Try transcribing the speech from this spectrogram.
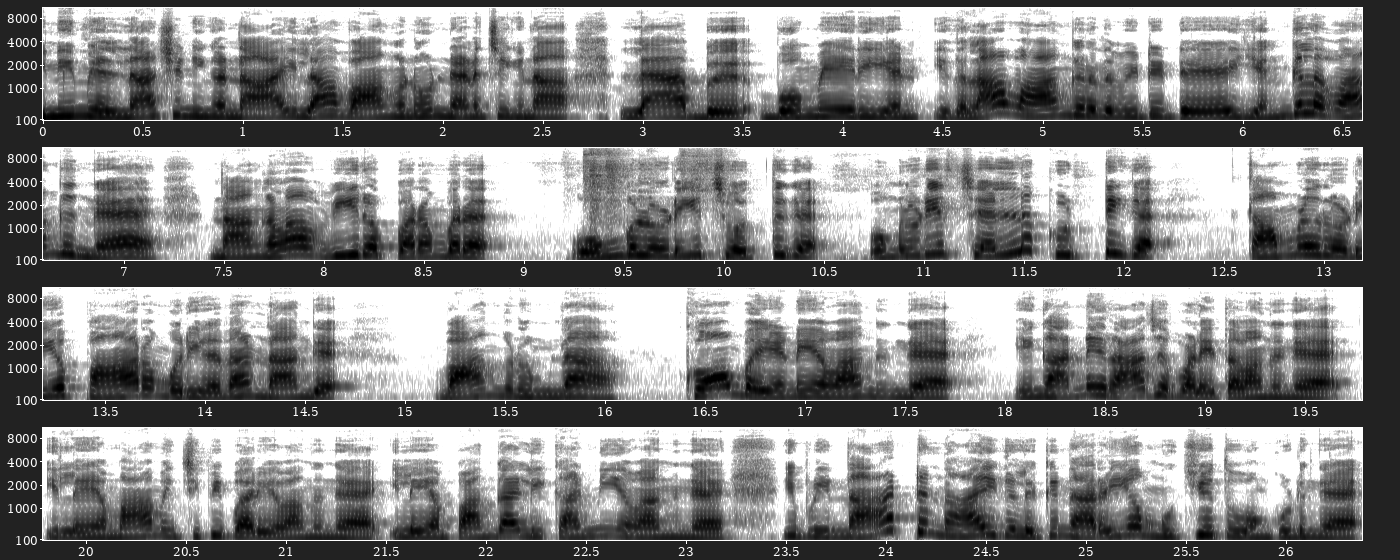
இனிமேல்னாச்சும் நீங்கள் நாயெலாம் வாங்கணும்னு நினச்சிங்கன்னா லேபு பொமேரியன் இதெல்லாம் வாங்குறத விட்டுட்டு எங்களை வாங்குங்க. நாங்களாம் வீர பரம்பரை உங்களுடைய சொத்துக உங்களுடைய செல்ல குட்டிக. தமிழருடைய பாரம்பரியம் தான் நாங்கள் வாங்கணும்னா கோம்ப எண்ணெயை வாங்குங்க எங்கள் அன்னை ராஜபாளையத்தை வாங்குங்க இல்லை என் மாமி சிப்பிப்பாரியை வாங்குங்க இல்லை என் பங்காளி கண்ணியை வாங்குங்க. இப்படி நாட்டு நாய்களுக்கு நிறைய முக்கியத்துவம் கொடுங்க.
